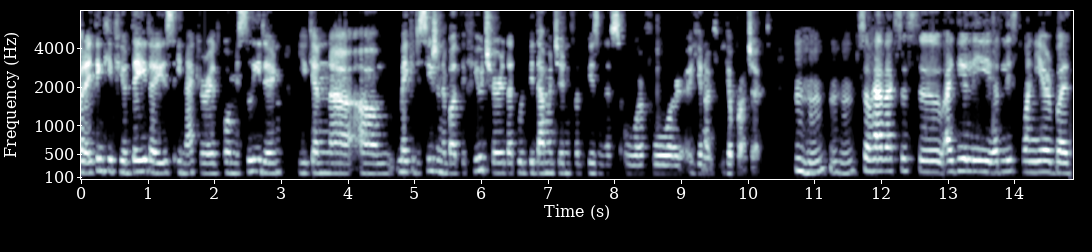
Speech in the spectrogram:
But I think if your data is inaccurate or misleading, you can uh, um, make a decision about the future that would be damaging for the business or for you know your project. Mm-hmm, mm-hmm. So have access to ideally at least one year, but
